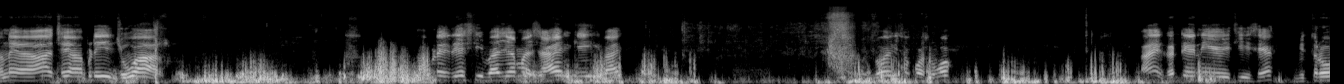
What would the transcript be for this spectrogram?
અને આ છે આપણી જુવાર. આપણે દેશી ભાષામાં જાહેર કહીએ ભાઈ. જોઈ શકો છો. કાંઈ ઘટે નહીં એવી થી છે, મિત્રો.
